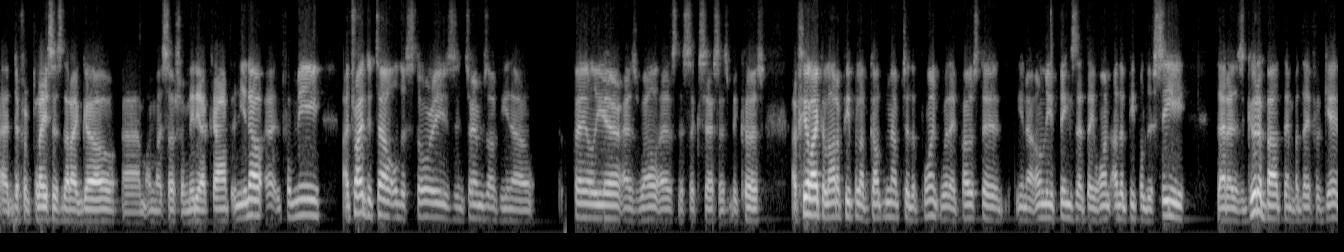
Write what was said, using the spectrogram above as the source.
uh, different places that I go um, on my social media account. And you know, uh, for me, I tried to tell all the stories in terms of you know failure as well as the successes because I feel like a lot of people have gotten up to the point where they posted you know only things that they want other people to see that is good about them, but they forget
